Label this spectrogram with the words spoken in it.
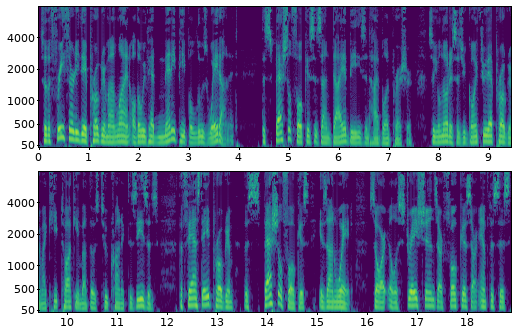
So the free 30 day program online, although we've had many people lose weight on it, the special focus is on diabetes and high blood pressure. So you'll notice as you're going through that program, I keep talking about those two chronic diseases. The Fast 8 program, the special focus is on weight. So our illustrations, our focus, our emphasis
